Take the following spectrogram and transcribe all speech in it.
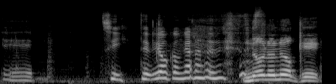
Eh, Sí, te veo con ganas de... No, no, no, que,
